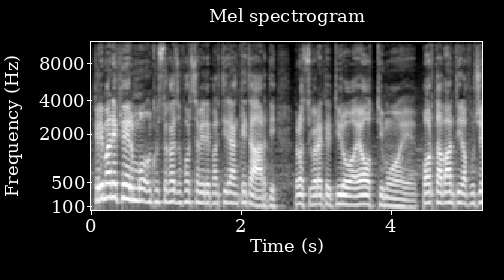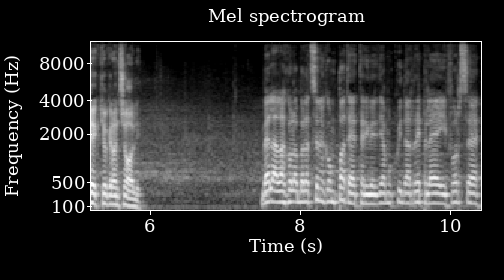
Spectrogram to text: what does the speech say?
che rimane fermo, in questo caso forse vede partire anche tardi, però sicuramente il tiro è ottimo e porta avanti la Fucecchio Grancioli. Bella la collaborazione con Patetta, rivediamo qui dal replay, forse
